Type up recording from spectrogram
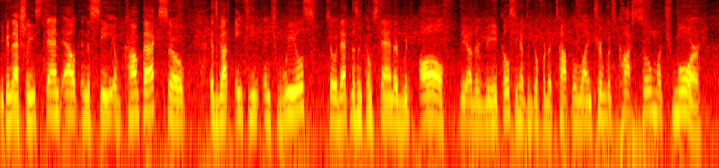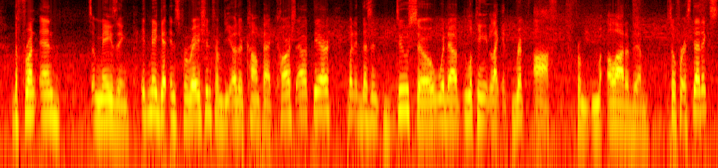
You can actually stand out in the sea of compacts, so it's got 18 inch wheels, so that doesn't come standard with all the other vehicles. You have to go for the top of the line trim, which costs so much more. The front end, it's amazing. It may get inspiration from the other compact cars out there, but it doesn't do so without looking like it ripped off from a lot of them. So for aesthetics,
